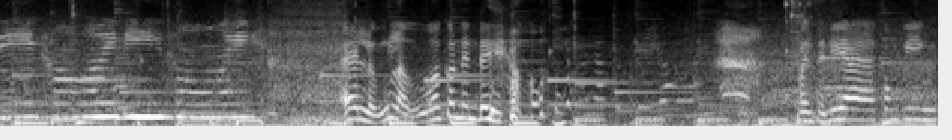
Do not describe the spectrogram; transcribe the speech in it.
Đi thôi đi thôi. Ê lưỡng lự quá có nên đi không Mình sẽ đi ra công viên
